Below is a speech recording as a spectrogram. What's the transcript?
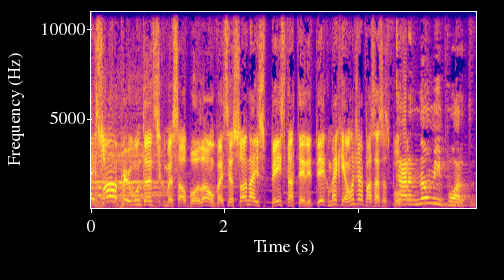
Aí, só uma pergunta antes de começar o bolão: vai ser só na Space, na TNT? Como é que é? Onde vai passar essas porra? Cara, não me importo.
